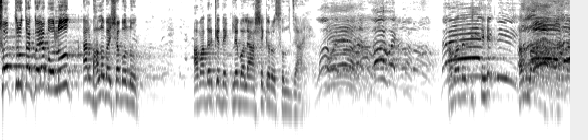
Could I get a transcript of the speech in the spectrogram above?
শত্রুতা করে বলুক আর ভালোবাসা বলুক আমাদেরকে দেখলে বলে আশেকে রসুল যায়। আমাদেরকে আল্লাহ।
